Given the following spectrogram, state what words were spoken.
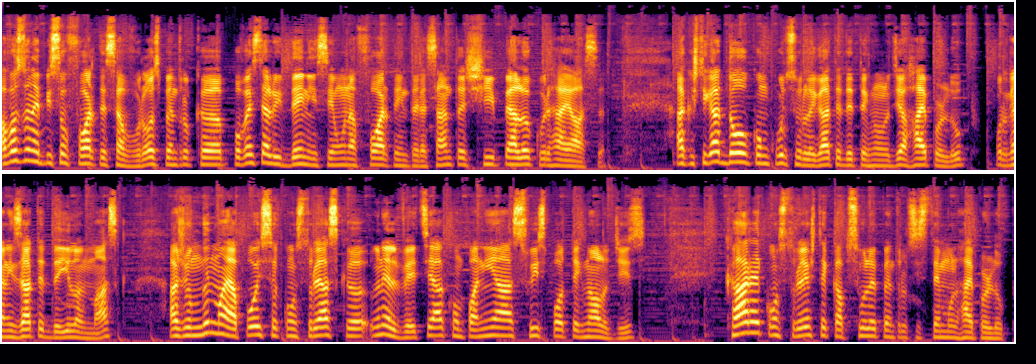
A fost un episod foarte savuros pentru că povestea lui Dennis e una foarte interesantă și pe alocuri haioasă. A câștigat două concursuri legate de tehnologia Hyperloop, organizate de Elon Musk, ajungând mai apoi să construiască în Elveția compania Swisspot Technologies, care construiește capsule pentru sistemul Hyperloop.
